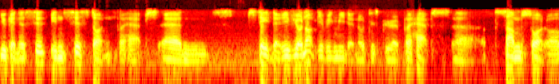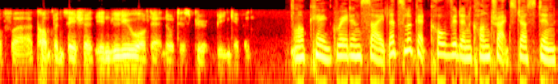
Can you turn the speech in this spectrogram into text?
you can assist, insist on, perhaps, and state that if you're not giving me that notice period, perhaps uh, some sort of uh, compensation in lieu of that notice period being given. Okay, great insight. Let's look at COVID and contracts, Justin.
